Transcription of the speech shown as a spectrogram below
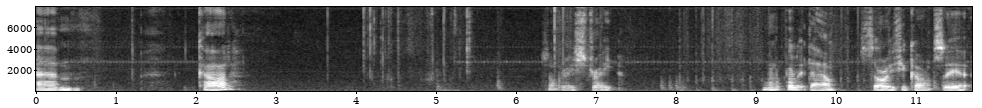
um, card. Not very straight. I'm going to pull it down. Sorry if you can't see it.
